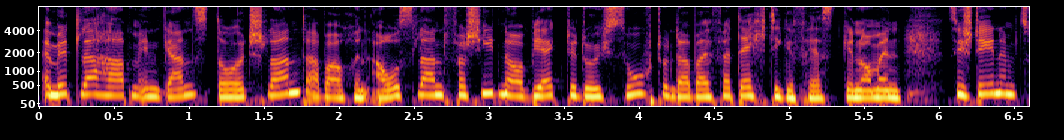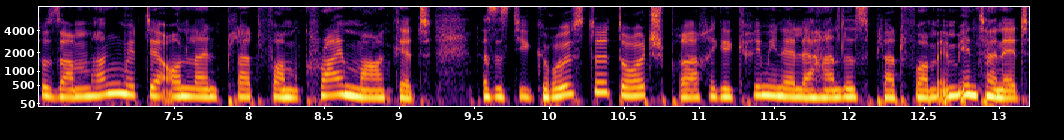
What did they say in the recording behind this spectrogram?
Ermittler haben in ganz Deutschland, aber auch in Ausland verschiedene Objekte durchsucht und dabei Verdächtige festgenommen. Sie stehen im Zusammenhang mit der Online-Plattform Crime Market. Das ist die größte deutschsprachige kriminelle Handelsplattform im Internet.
